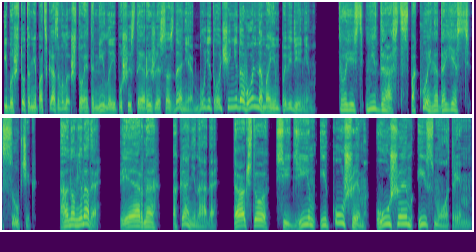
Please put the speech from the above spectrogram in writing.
ибо что-то мне подсказывало, что это милое и пушистое рыжее создание будет очень недовольно моим поведением. То есть не даст спокойно доесть супчик, а оно мне надо? Верно, пока не надо. Так что сидим и кушаем, кушаем и смотрим.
